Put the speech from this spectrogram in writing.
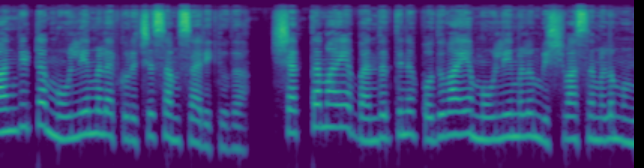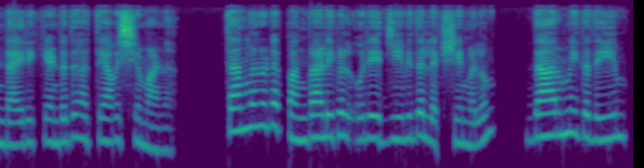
പങ്കിട്ട മൂല്യങ്ങളെക്കുറിച്ച് സംസാരിക്കുക. ശക്തമായ ബന്ധത്തിന് പൊതുവായ മൂല്യങ്ങളും വിശ്വാസങ്ങളും ഉണ്ടായിരിക്കേണ്ടത് അത്യാവശ്യമാണ്. തങ്ങളുടെ പങ്കാളികൾ ഒരേ ജീവിത ലക്ഷ്യങ്ങളും ധാർമ്മികതയും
